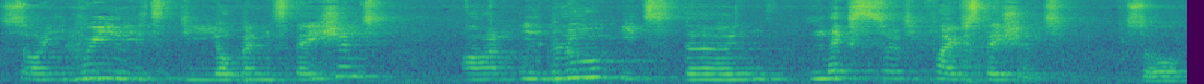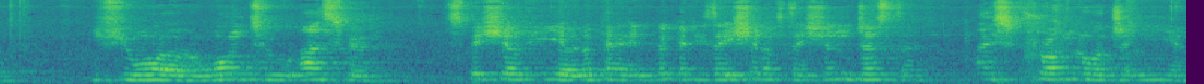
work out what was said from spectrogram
So in green it's the open stations, and in blue it's the next 35 stations. So if you uh, want to ask, uh, especially local localization of station, just uh, ask Franck or Jenny uh,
